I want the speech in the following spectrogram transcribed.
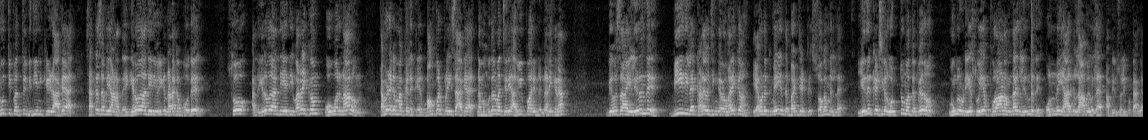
நூற்றி பத்து விதியின் கீழாக சட்டசபையானது இருபதாம் தேதி வரைக்கும் நடக்க போகுது. ஸோ அந்த இருபதாம் தேதி வரைக்கும் ஒவ்வொரு நாளும் தமிழக மக்களுக்கு பம்பர் பிரைஸாக நம்ம முதலமைச்சரை அறிவிப்பார் என்று நினைக்கிறேன். விவசாயிலிருந்து வீதியில் கடை வச்சுங்கிற வரைக்கும் எவனுக்குமே இந்த பட்ஜெட்டு சுகம் இல்லை. எதிர்கட்சிகள் ஒட்டுமொத்த பேரும் உங்களுடைய சுய புராணம் தான் இதில் இருந்தது. ஒன்று யாருக்கும் லாபம் இல்லை அப்படின்னு சொல்லி போட்டாங்க.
